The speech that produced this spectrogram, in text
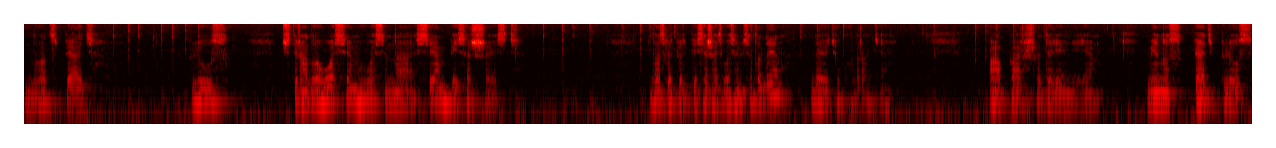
25 плюс 4 на 2, 8, 8 на 7, 56. 25 плюс 56, 81, 9 у квадраті. А перше дорівнює мінус 5 плюс,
